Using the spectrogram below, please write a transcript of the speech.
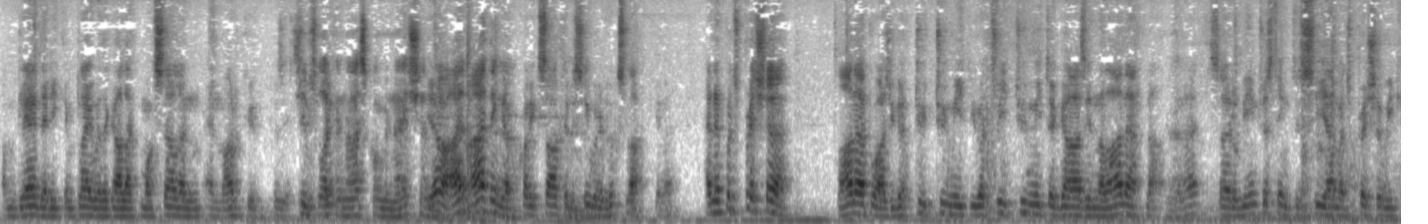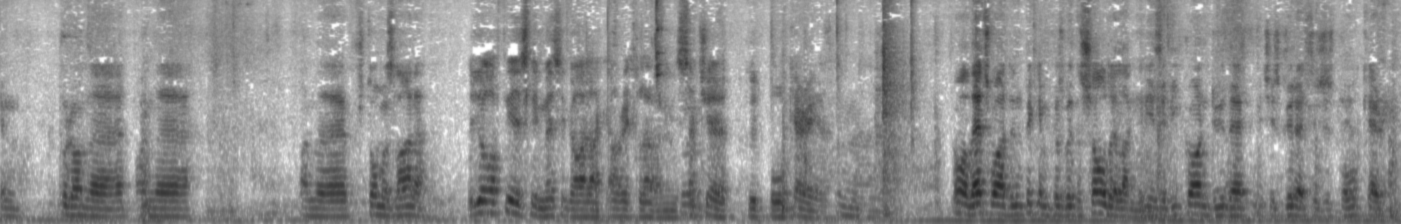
I'm glad that he can play with a guy like Marcel and, and Marco because it seems like a nice combination. Yeah, I, I think I'm quite excited to see what it looks like. You know, and it puts pressure line-out wise. you've got two two meter, you got three two meter guys in the line-out now. You know, so it'll be interesting to see how much pressure we can put on the on the on the Stormers lineup. But you obviously miss a guy like Elrigh Louw. I mean, he's mm. such a good ball carrier. Mm. Uh, well, that's why I didn't pick him because with the shoulder like mm. it is, if he can't do that, which is good at, which is just ball carrying,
